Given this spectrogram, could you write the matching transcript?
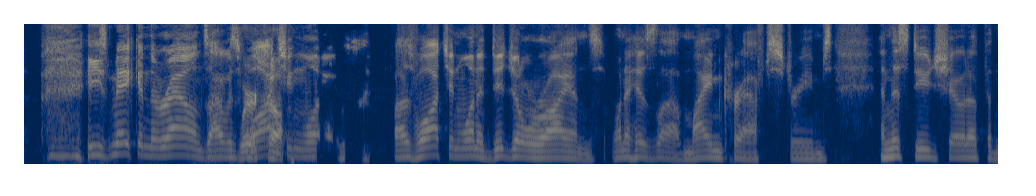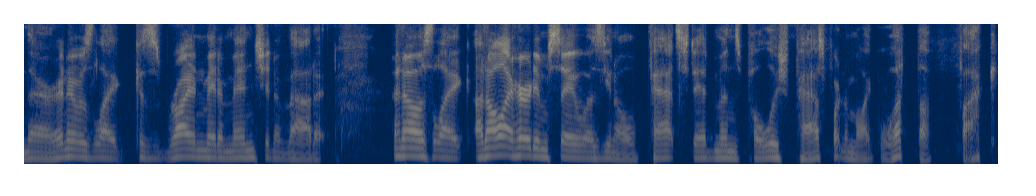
He's making the rounds. I was watching one. Of, I was watching one of Digital Ryan's, one of his uh, Minecraft streams, and this dude showed up in there, and it was like because Ryan made a mention about it, and I was like, and all I heard him say was, you know, Pat Stedman's Polish passport. And I'm like, what the fuck?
